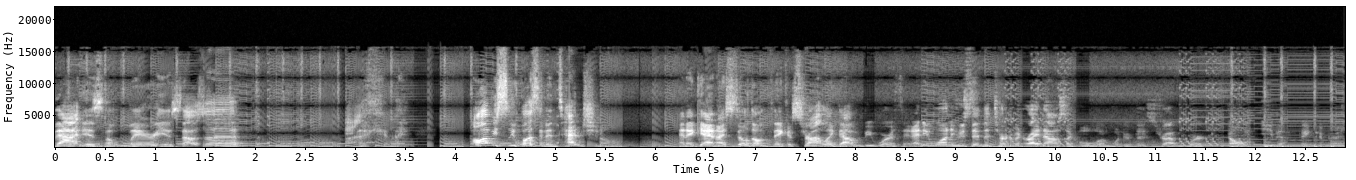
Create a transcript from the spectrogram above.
That is hilarious. That was a... Obviously wasn't intentional. And again, I still don't think a strat like that would be worth it. Anyone who's in the tournament right now is like, oh, I wonder if that strat would work. Don't even think about it.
